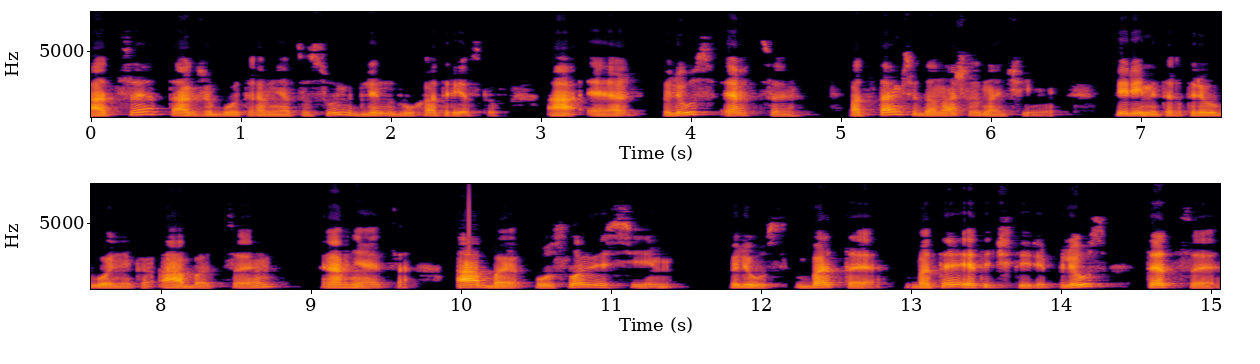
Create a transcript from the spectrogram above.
AC также будет равняться сумме длин двух отрезков. AR плюс RC. Подставим сюда наше значение. Периметр треугольника ABC равняется AB по условию 7 плюс BT, BT это 4, плюс TC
